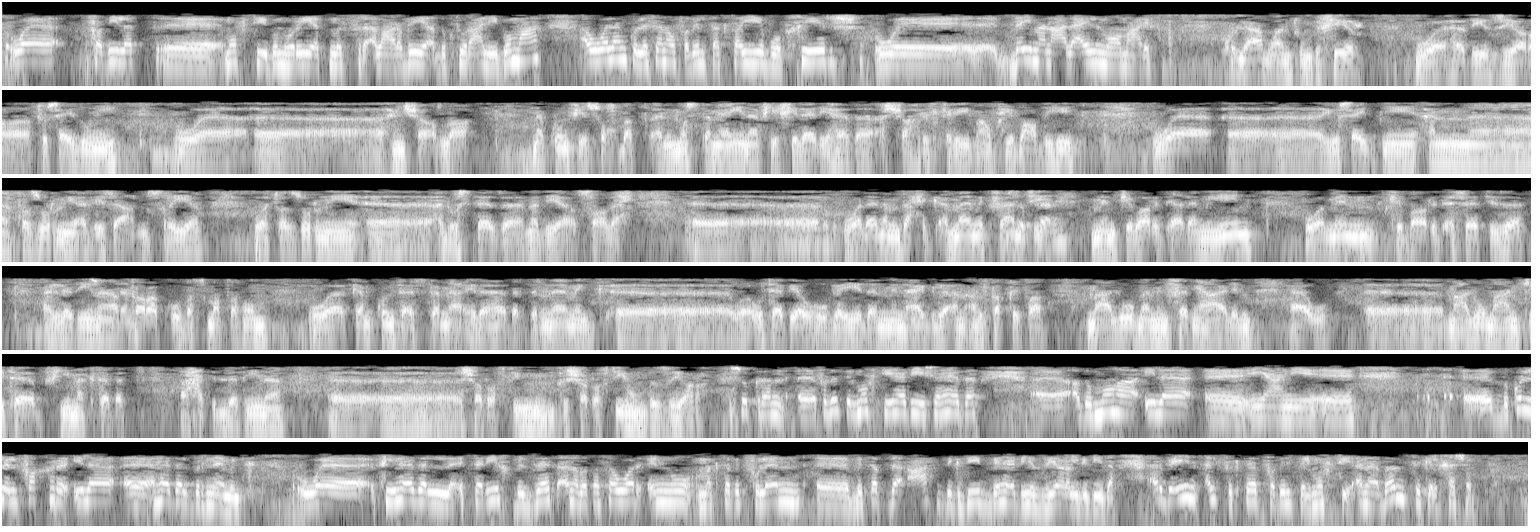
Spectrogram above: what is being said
وفضيلة آه، مفتي جمهورية مصر العربية الدكتور علي جمعة. أولا كل سنة وفضيلتك طيب وبخير ودايما على علم ومعرفة. كل عام وأنتم بخير. وهذه الزيارة تسعدني. وإن شاء الله نكون في صحبة المستمعين في خلال هذا الشهر الكريم أو في بعضه ويسعدني أن تزورني الإذاعة المصرية وتزورني الأستاذة نادية صالح ولا نمدحك أمامك فأنت شكراً. من كبار الإعلاميين ومن كبار الأساتذة الذين شكراً. تركوا بصمتهم وكم كنت أستمع إلى هذا البرنامج آه، وأتابعه جيدا من أجل أن ألتقط معلومة من فم عالم أو آه، معلومة عن كتاب في مكتبة أحد الذين آه، شرفتهم شرفتيهم بالزيارة. شكرا فضيلة المفتي هذه شهادة أضمها إلى يعني بكل الفخر إلى آه، هذا البرنامج. وفي هذا التاريخ بالذات أنا بتصور أنه مكتبة فلان آه، بتبدأ عهد جديد بهذه الزيارة الجديدة. أربعين ألف كتاب فضيلة المفتي أنا بمسك الخشب.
